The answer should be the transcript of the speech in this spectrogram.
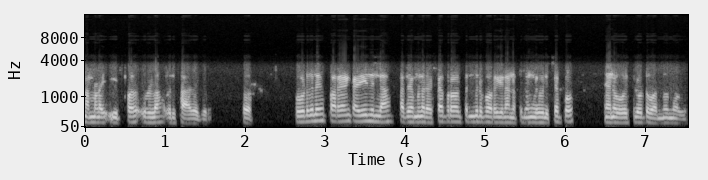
നമ്മൾ ഇപ്പോൾ ഉള്ള ഒരു സാഹചര്യം. കൂടുതൽ പറയാൻ കഴിയുന്നില്ല. അത് നമ്മൾ രക്ഷാപ്രവർത്തനത്തിന് പുറകിലാണ്. ഇപ്പൊ നിങ്ങൾ വിളിച്ചപ്പോൾ ഞാൻ ഓഫീസിലോട്ട് വന്നു എന്നുള്ളൂ.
